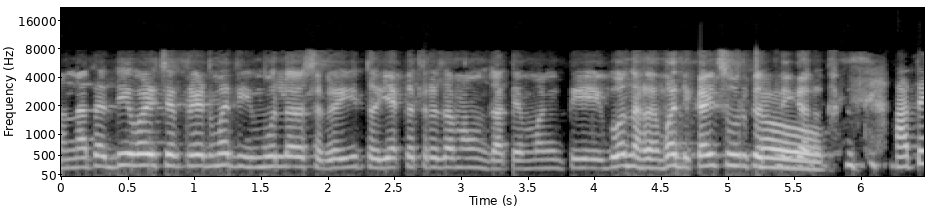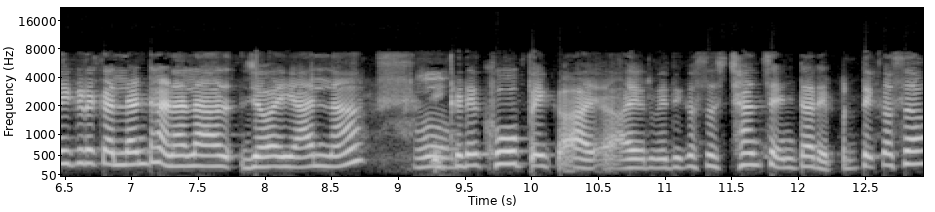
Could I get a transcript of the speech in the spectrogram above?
आणि आता दिवाळीच्या पिरियडमध्ये मुलं सगळे इथं एकत्र जमा होऊन जाते मग ते गोंधळामध्ये काहीच उरकत नाही हो. करत आता इकडे कल्याण ठाण्याला जेव्हा याल ना हो. इकडे खूप एक आय- आयुर्वेदिक असं छान सेंटर आहे. पण ते कसं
